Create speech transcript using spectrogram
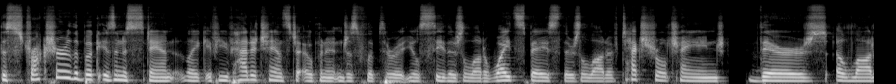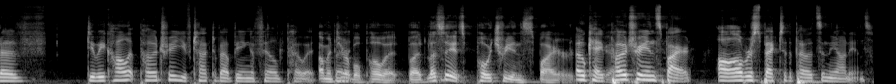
the structure of the book isn't a stand like if you've had a chance to open it and just flip through it, you'll see there's a lot of white space, there's a lot of textural change, there's a lot of do we call it poetry? You've talked about being a failed poet. I'm a but- terrible poet, but let's say it's poetry inspired. Okay, Yeah. poetry inspired. All respect to the poets in the audience.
